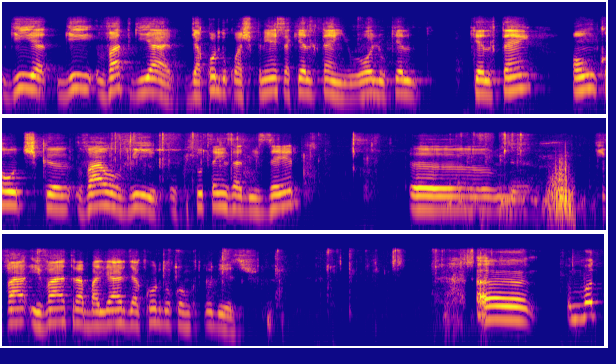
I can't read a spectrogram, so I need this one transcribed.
guia, guia, vai te guiar de acordo com a experiência que ele tem, o olho que ele, que ele tem, ou um coach que vai ouvir o que tu tens a dizer eh, e, vai, e vai trabalhar de acordo com o que tu dizes. Uh, o, meu-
